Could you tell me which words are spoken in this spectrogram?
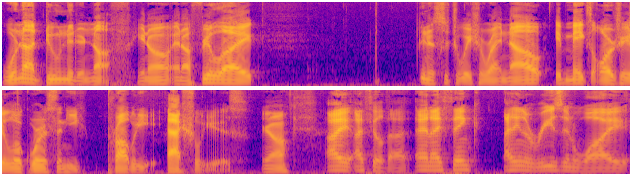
we're not doing it enough, you know. And I feel like in a situation right now, it makes RJ look worse than he probably actually is. You know? I, I feel that, and I think I think the reason why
